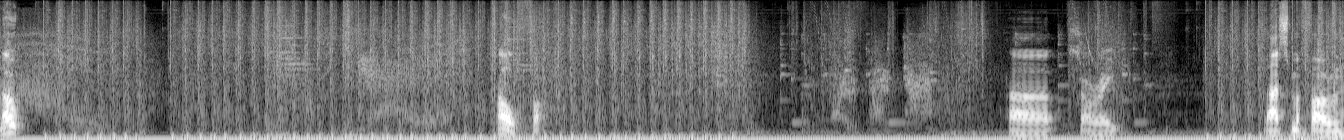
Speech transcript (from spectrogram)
Nope. Oh fuck. Uh, sorry. That's my phone.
